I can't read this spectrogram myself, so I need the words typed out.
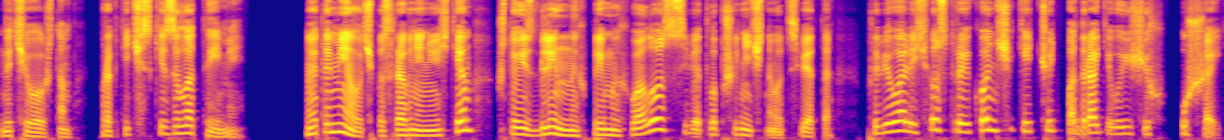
Да чего уж там, практически золотыми. Но это мелочь по сравнению с тем, что из длинных прямых волос светло-пшеничного цвета пробивались острые кончики чуть подрагивающих ушей.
